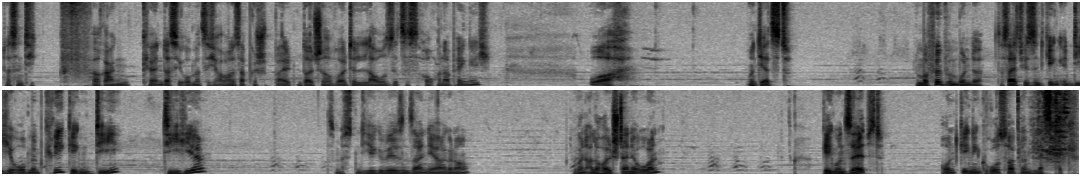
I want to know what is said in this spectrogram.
Das sind die Franken. Das hier oben hat sich auch alles abgespalten. Deutsche Revolte. Lausitz ist auch unabhängig. Oh. Und jetzt Nummer 5 im Bunde. Das heißt, wir sind gegen die hier oben im Krieg, gegen die, die hier. Das müssten die hier gewesen sein, ja, genau. Die wollen alle Holsteine erobern. Gegen uns selbst und gegen den Großhäuptling Lestek.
